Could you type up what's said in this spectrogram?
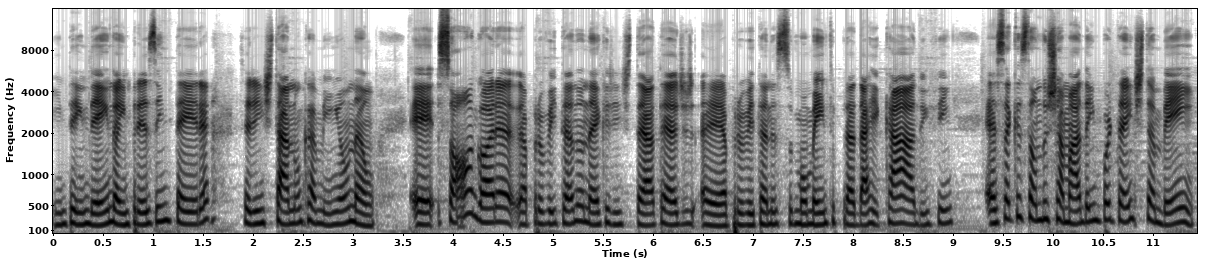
Entendendo a empresa inteira se a gente está no caminho ou não. É, só agora, aproveitando, né, que a gente está até é, aproveitando esse momento para dar recado, enfim, essa questão do chamado é importante também,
